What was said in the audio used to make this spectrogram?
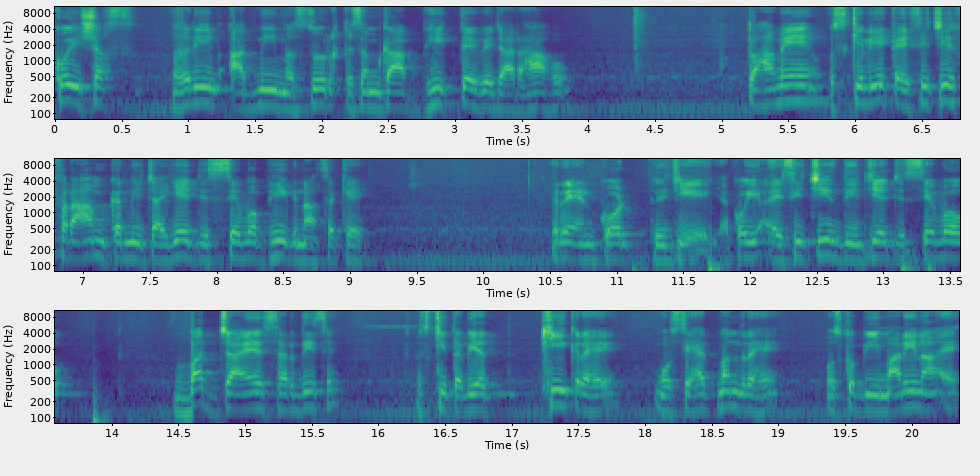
कोई शख्स गरीब आदमी मजदूर किस्म का भीगते हुए जा रहा हो तो हमें उसके लिए एक ऐसी चीज़ फराहम करनी चाहिए जिससे वो भीग ना सके। रेन कोट दीजिए या कोई ऐसी चीज़ दीजिए जिससे वो बच जाए सर्दी से, उसकी तबीयत ठीक रहे, वो सेहतमंद रहे, उसको बीमारी ना आए।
